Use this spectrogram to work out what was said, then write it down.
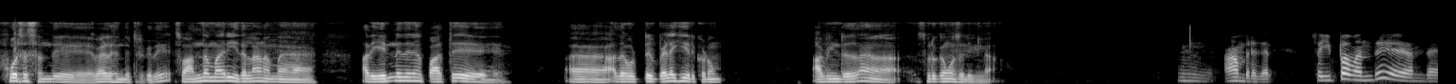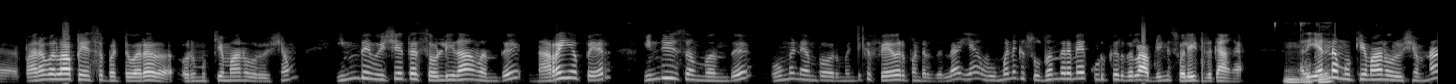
ஃபோர்ஸஸ் வந்து வேலை செஞ்சுட்டு இருக்குது. ஸோ அந்த மாதிரி இதெல்லாம் நம்ம அது என்னதுன்னு பார்த்து அதை விட்டு விலகி இருக்கணும். அப்படின்றது தான் சுருக்கமாக சொல்லிக்கலாம் ஆம் பிரதர் ஸோ இப்போ வந்து அந்த பரவலா பேசப்பட்டு வர ஒரு முக்கியமான ஒரு விஷயம். இந்த விஷயத்த சொல்லி தான் வந்து நிறைய பேர் இந்துயிசம் வந்து உமன் எம்பவர்மெண்ட்டுக்கு ஃபேவர் பண்றது இல்ல ஏன்? உமனுக்கு சுதந்திரமே கொடுக்கறது இல்ல அப்படின்னு சொல்லிட்டு இருக்காங்க. அது. என்ன முக்கியமான ஒரு விஷயம்னா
